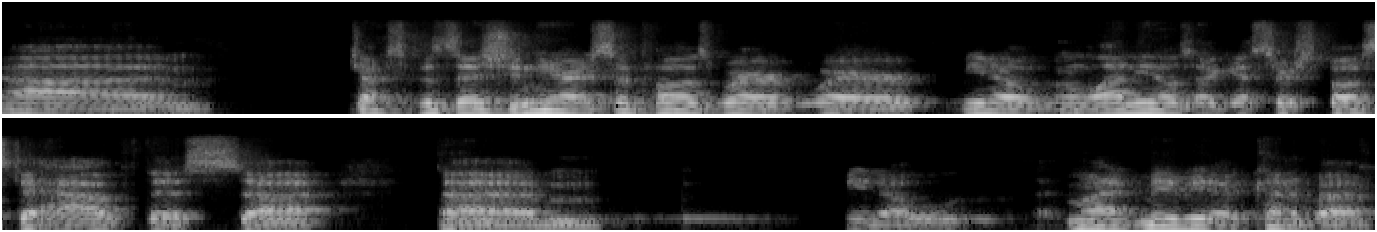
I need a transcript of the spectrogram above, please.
Um, juxtaposition here, I suppose, where where you know millennials, I guess, are supposed to have this, uh, um, you know, maybe a kind of a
